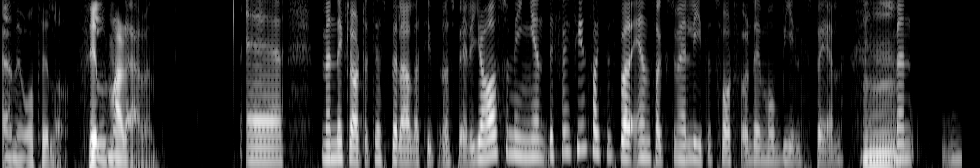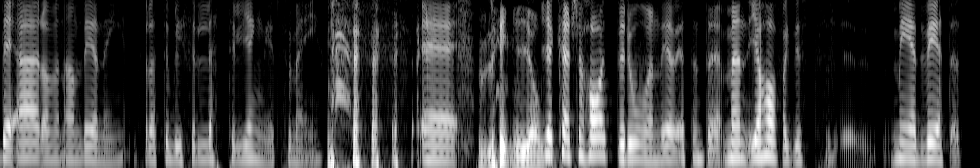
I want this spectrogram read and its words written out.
en nivå till då. Filmar det även. Eh, men det är klart att jag spelar alla typer av spel. Jag har som ingen, det finns faktiskt bara en sak som jag är lite svårt för och det är mobilspel. Mm. Men det är av en anledning, för att det blir för lättillgängligt för mig. eh, jobb. jag kanske har ett beroende, jag vet inte. Men jag har faktiskt eh, medvetet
